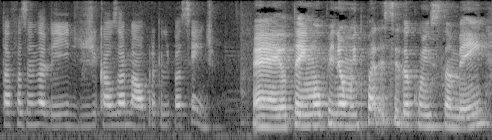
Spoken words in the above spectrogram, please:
tá fazendo ali de causar mal para aquele paciente. É, eu tenho uma opinião muito parecida com isso também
